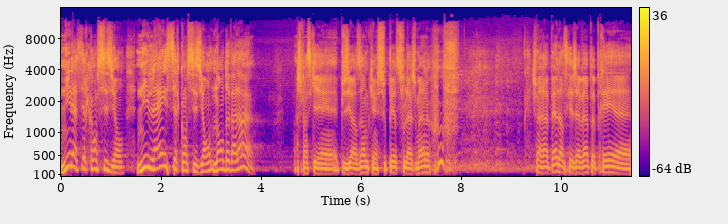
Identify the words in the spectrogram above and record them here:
ni la circoncision, ni l'incirconcision n'ont de valeur. Je pense qu'il y a plusieurs hommes qui ont un soupir de soulagement. Je me rappelle lorsque j'avais à peu près... Euh,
